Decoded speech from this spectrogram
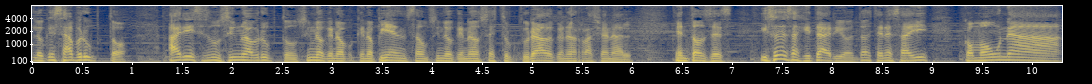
lo que es abrupto. Aries es un signo abrupto, un signo que no, que no piensa, un signo que no es estructurado, que no es racional. Entonces, y sos de Sagitario, entonces tenés ahí como una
